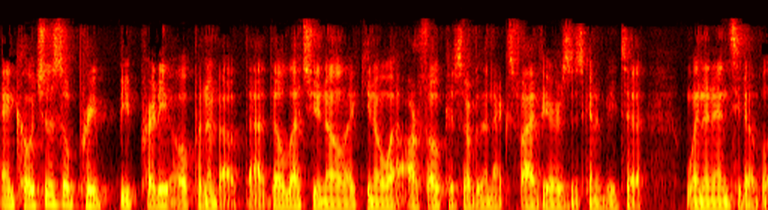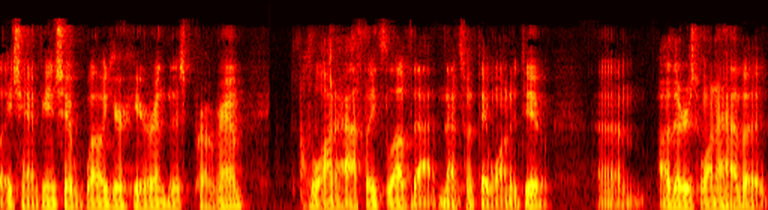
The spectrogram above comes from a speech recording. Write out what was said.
And coaches will pre- be pretty open about that. They'll let you know, like, you know what, our focus over the next five years is going to be to win an NCAA championship while you're here in this program. A lot of athletes love that, and that's what they want to do. Um, others want to have a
